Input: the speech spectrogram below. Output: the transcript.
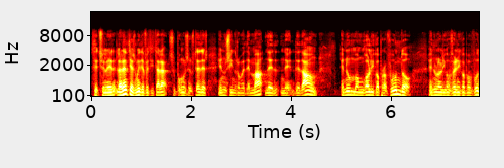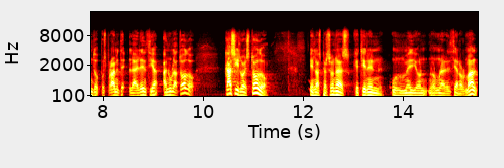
Si la herencia es muy deficitaria, supónganse ustedes, en un síndrome de, Down, en un mongólico profundo, en un oligofrénico profundo, pues probablemente la herencia anula todo, casi lo es todo. En las personas que tienen un medio, una herencia normal,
